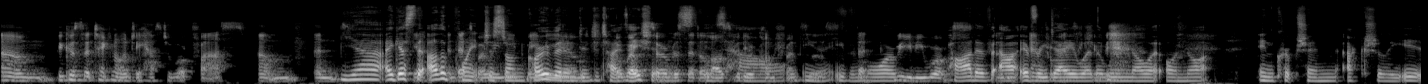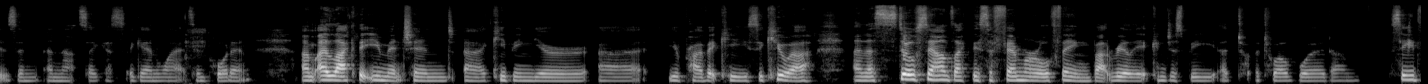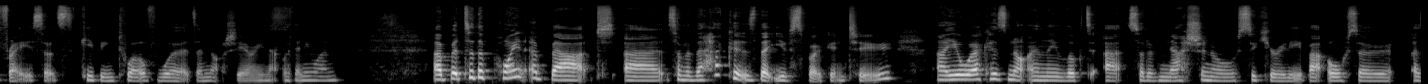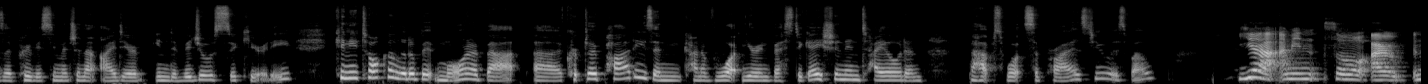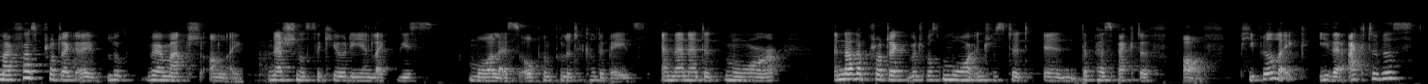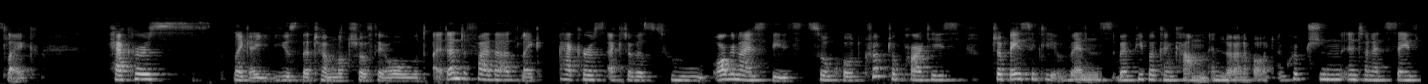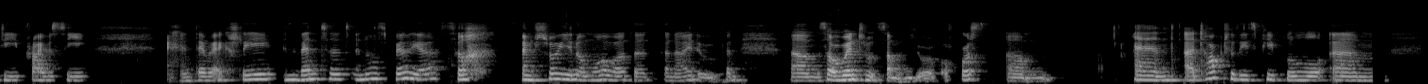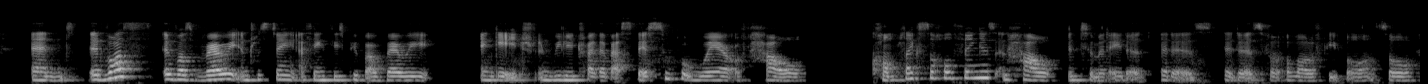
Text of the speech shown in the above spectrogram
um, because the technology has to work fast um, and yeah i guess yeah, the other point just on covid and digitization service that allows video conferences you know, even more really works part of our everyday whether we know it or not encryption actually is and and that's i guess again why it's important um, i like that you mentioned uh, keeping your uh, your private key secure. And that still sounds like this ephemeral thing, but really it can just be a, t- a 12 word um, seed phrase. So it's keeping 12 words and not sharing that with anyone. Uh, but to the point about uh, some of the hackers that you've spoken to, uh, your work has not only looked at sort of national security, but also, as I previously mentioned, that idea of individual security. Can you talk a little bit more about uh, crypto parties and kind of what your investigation entailed and perhaps what surprised you as well? Yeah, I mean, so I in my first project I looked very much on like national security and like these more or less open political debates, and then I did more another project which was more interested in the perspective of people, like either activists, like hackers, like I use that term, not sure if they all would identify that, like hackers, activists who organize these so called crypto parties, which are basically events where people can come and learn about encryption, internet safety, privacy. And they were actually invented in Australia. So I'm sure you know more about that than I do. But um, so I went to some in Europe, of course, um, and I talked to these people, um, and it was it was very interesting. I think these people are very engaged and really try their best. They're super aware of how complex the whole thing is and how intimidated it is. It is for a lot of people. So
